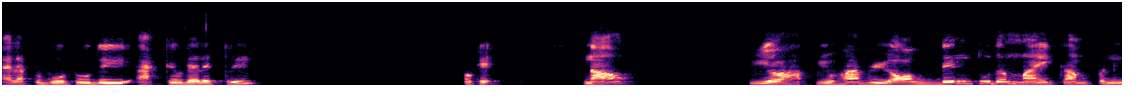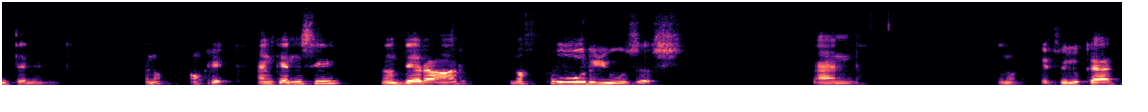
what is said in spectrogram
i'll have to go to the active directory. Okay now you have you have logged into the my company tenant you know okay and can you see now there are you know four users and you know if you look at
